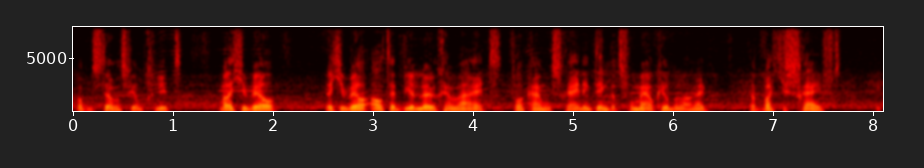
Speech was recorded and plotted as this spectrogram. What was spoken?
wat een stelensfilm glipt. Maar dat je, wel, dat je wel altijd weer leugen en waarheid van elkaar moet scheiden. Ik denk dat is voor mij ook heel belangrijk. Dat wat je schrijft, ik,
